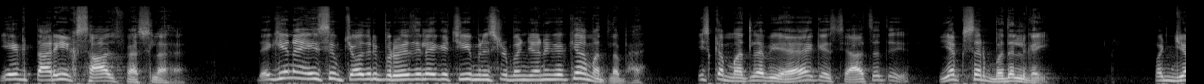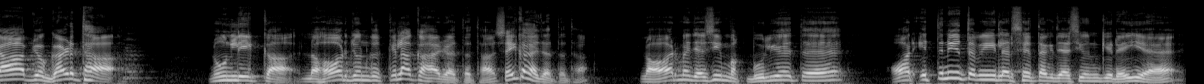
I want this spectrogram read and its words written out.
ये एक तारीख साज फैसला है। देखिए ना इस चौधरी परवेज इलाही के चीफ मिनिस्टर बन जाने का क्या मतलब है? इसका मतलब यह है कि सियासत यकसर बदल गई। पंजाब जो गढ़ था नून लीग का, लाहौर जो उनका किला कहा जाता था, सही कहा जाता था, लाहौर में जैसी मकबूलियत और इतनी तवील अरसे तक जैसी उनकी रही है,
